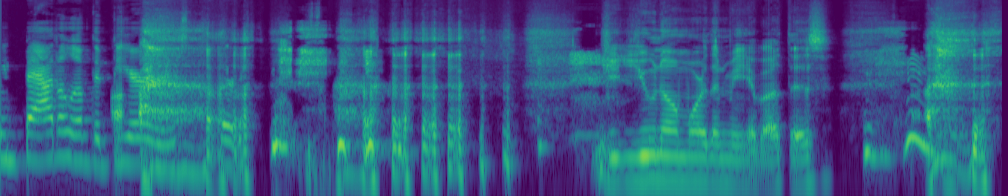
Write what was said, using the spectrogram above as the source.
A battle of the uh, beers. so you, you know more than me about this.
